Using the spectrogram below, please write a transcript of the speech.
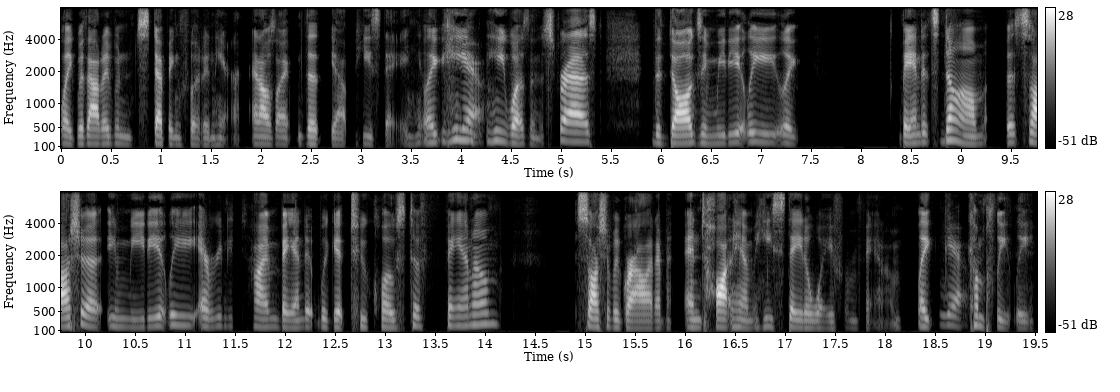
like without even stepping foot in here. And I was like, "The yep, he's staying." Like he Yeah. he wasn't stressed. The dogs immediately like Bandit's dumb, but Sasha immediately every time Bandit would get too close to Phantom, Sasha would growl at him and taught him he stayed away from Phantom. Like Yeah. completely.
